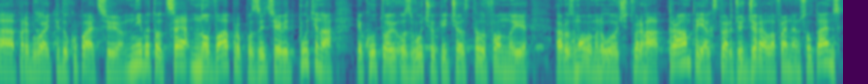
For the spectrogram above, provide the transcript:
е, перебувають під окупацією. Нібито це нова пропозиція від Путіна, яку той озвучив під час телефонної розмови минулого четверга. Трамп, як стверджують джерела Financial Times,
